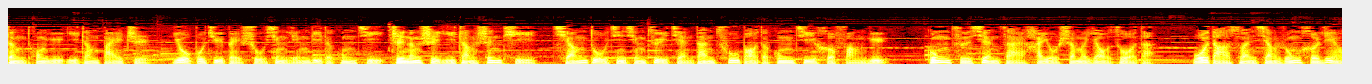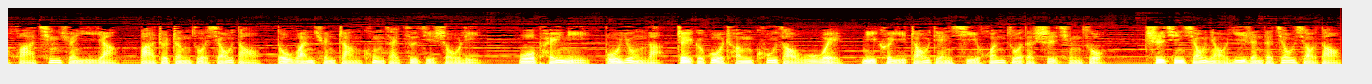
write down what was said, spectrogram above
等同于一张白纸，又不具备属性灵力的攻击，只能是倚仗身体强度进行最简单粗暴的攻击和防御。公子现在还有什么要做的？我打算像融合炼化清玄一样，把这整座小岛都完全掌控在自己手里。我陪你不用了，这个过程枯燥无味，你可以找点喜欢做的事情做。痴情小鸟依人的娇笑道：“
